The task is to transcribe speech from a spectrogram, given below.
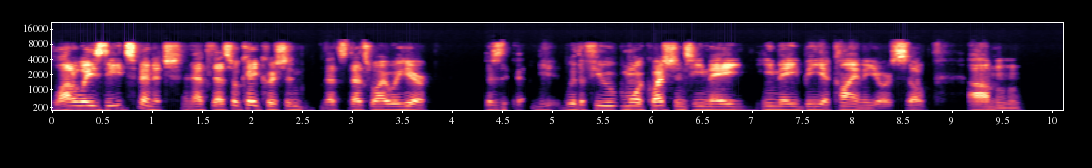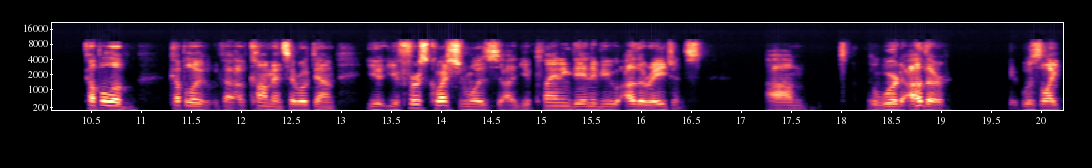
a lot of ways to eat spinach, and that's that's okay, Christian. That's that's why we're here. Because with a few more questions, he may he may be a client of yours. So, um, Mhm. couple of couple of uh, comments I wrote down. Your your first question was uh, you're planning to interview other agents. Um, the word "other" it was like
